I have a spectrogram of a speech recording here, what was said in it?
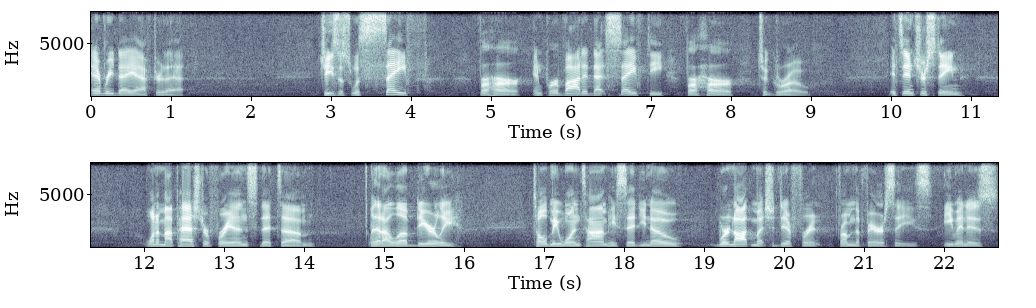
every day after that. Jesus was safe for her and provided that safety for her to grow. It's interesting. One of my pastor friends that, um, that I love dearly told me one time, he said, You know, we're not much different from the Pharisees, even as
